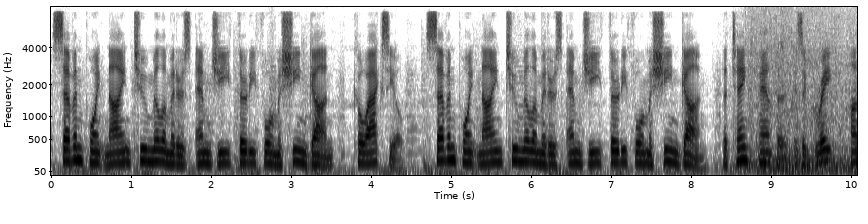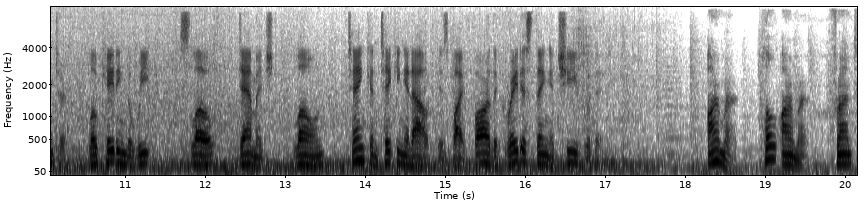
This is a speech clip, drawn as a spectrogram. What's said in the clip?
7.92mm MG-34 machine gun, coaxial, 7.92mm MG-34 machine gun, the Tank Panther is a great hunter, locating the weak, slow, damaged, lone, tank and taking it out is by far the greatest thing achieved with it. Armor, hull armor, front,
